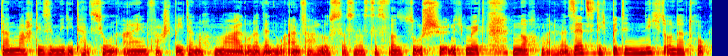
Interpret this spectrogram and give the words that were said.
dann mach diese Meditation einfach später nochmal oder wenn du einfach Lust hast und sagst, das war so schön, ich möchte nochmal hören. Setze dich bitte nicht unter Druck.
